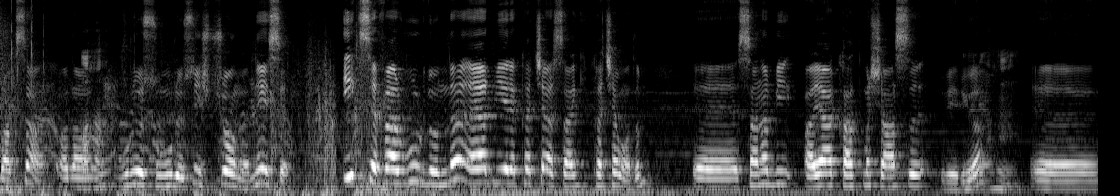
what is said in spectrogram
Baksana adam Aha. vuruyorsun vuruyorsun hiçbir şey olmuyor. Neyse. İlk sefer vurduğunda eğer bir yere kaçarsan ki kaçamadım. E, sana bir ayağa kalkma şansı veriyor. E,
